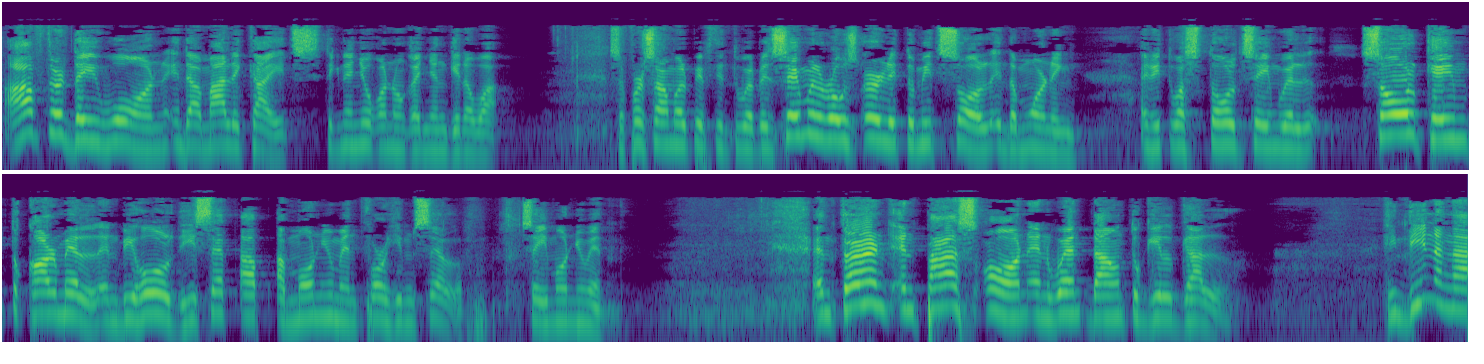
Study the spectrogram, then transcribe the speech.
After they won in the Amalekites, tignan nyo kung anong kanyang ginawa. So 1 Samuel 15:12, And Samuel rose early to meet Saul in the morning, and it was told Samuel, Saul came to Carmel, and behold, he set up a monument for himself. Say monument. And turned and passed on and went down to Gilgal. Hindi na nga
